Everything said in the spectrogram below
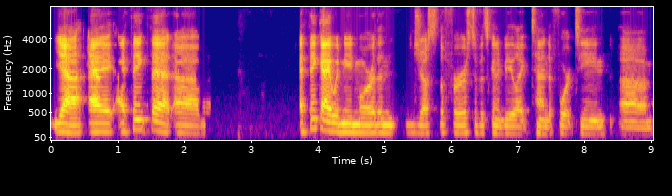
yeah, I I think that um, I think I would need more than just the first if it's going to be like ten to fourteen. Um,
